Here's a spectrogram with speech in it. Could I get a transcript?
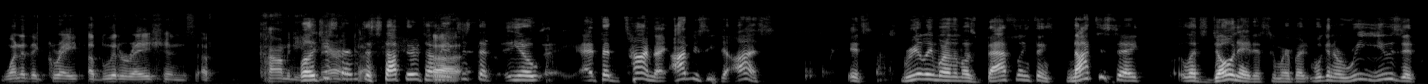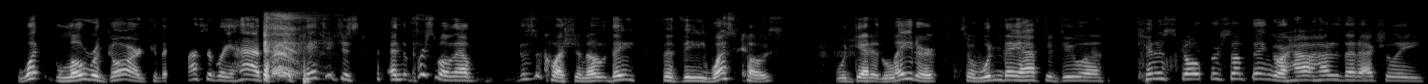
one of the great obliterations of comedy. Well, just to stop there, Tommy. Uh, it's just that you know, at the time, like, obviously to us, it's really one of the most baffling things. Not to say let's donate it somewhere, but we're going to reuse it. What low regard could they possibly have? Can't you just? And first of all, now this is a question though. They that the West Coast would get it later, so wouldn't they have to do a kinescope or something, or how how did that actually?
